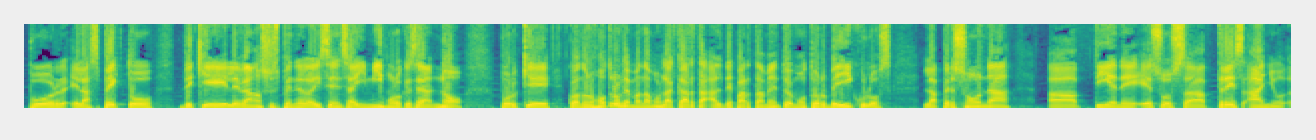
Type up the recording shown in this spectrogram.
por el aspecto de que le van a suspender la licencia ahí mismo, lo que sea. No, porque cuando nosotros le mandamos la carta al Departamento de Motor Vehículos, la persona ah, tiene esos ah, tres años,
